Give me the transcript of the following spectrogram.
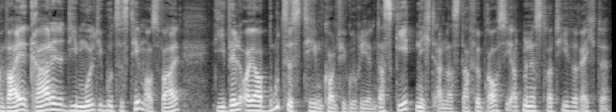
Weil gerade die Multiboot-Systemauswahl, die will euer Bootsystem konfigurieren. Das geht nicht anders. Dafür braucht sie administrative Rechte.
